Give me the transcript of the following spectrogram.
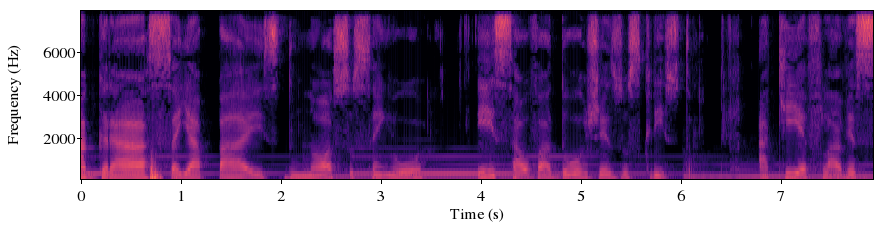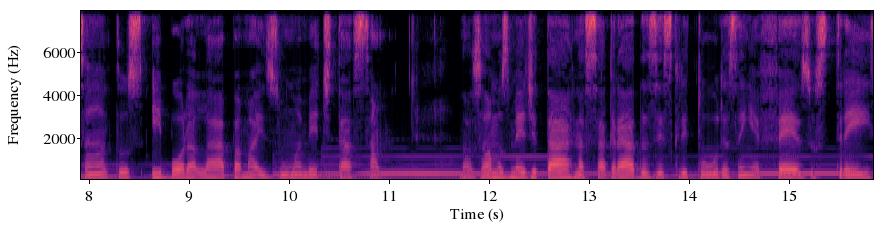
A graça e a paz do nosso Senhor e Salvador Jesus Cristo. Aqui é Flávia Santos e bora lá para mais uma meditação. Nós vamos meditar nas Sagradas Escrituras em Efésios 3,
